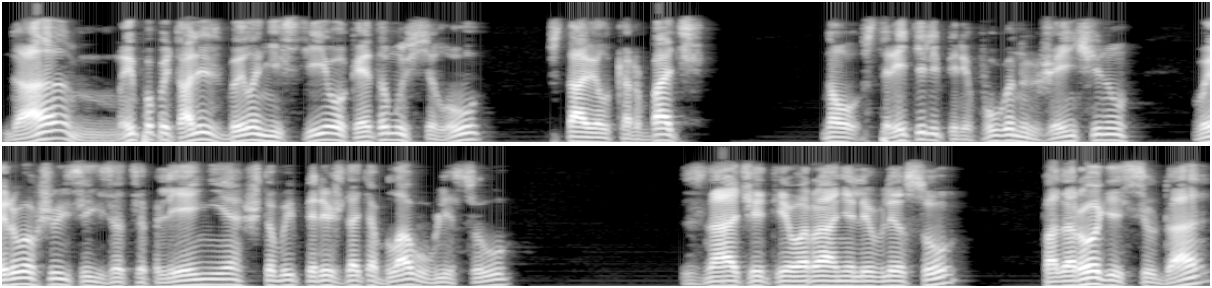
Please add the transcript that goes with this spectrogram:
Да, мы попытались было нести его к этому селу, вставил Карбач, но встретили перепуганную женщину, вырвавшуюся из оцепления, чтобы переждать облаву в лесу. Значит, его ранили в лесу? По дороге сюда?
